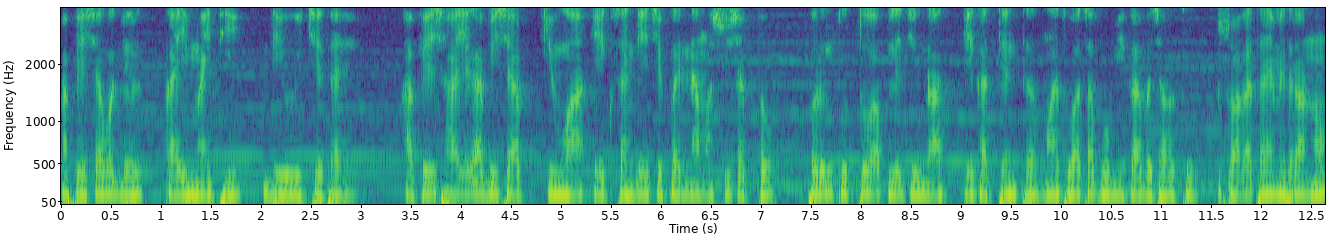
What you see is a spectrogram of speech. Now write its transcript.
अपयशाबद्दल काही माहिती देऊ इच्छित आहे. अपयश हा एक अभिशाप किंवा एक संज्ञेचे परिणाम असू शकतो परंतु तो आपल्या जीवनात एक अत्यंत महत्त्वाचा भूमिका बजावतो. स्वागत आहे मित्रांनो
